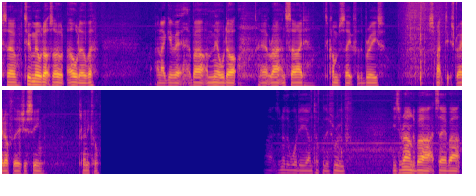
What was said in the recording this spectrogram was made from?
so two mil dots old, over. And I give it about a mil dot uh, right hand side to compensate for the breeze. Smacked it straight off there as you've seen. Clinical. There's another woody on top of this roof. He's around about, I'd say about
